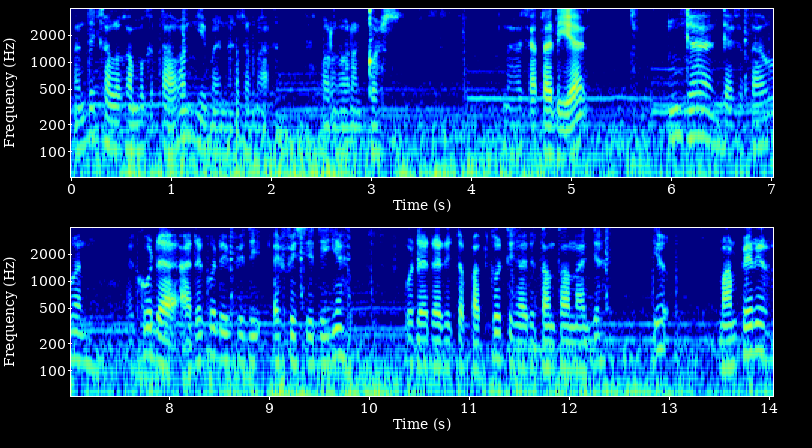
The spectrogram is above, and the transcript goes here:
Nanti kalau kamu ketahuan gimana sama orang-orang kos? Nah kata dia enggak enggak ketahuan. Aku udah ada kok DVD eh, VCD nya udah dari tempatku tinggal ditonton aja. Yuk mampir yuk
